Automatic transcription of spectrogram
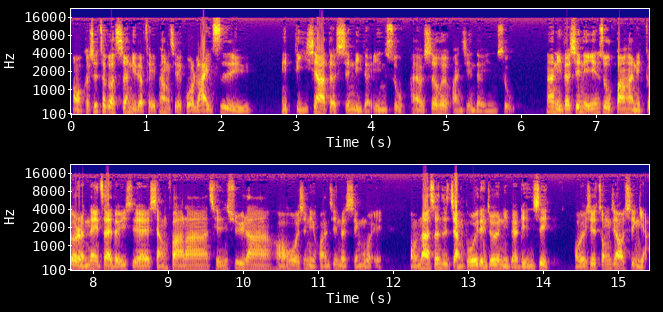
哦，可是这个生理的肥胖结果来自于你底下的心理的因素，还有社会环境的因素。那你的心理因素包含你个人内在的一些想法啦、情绪啦，哦，或者是你环境的行为。哦，那甚至讲多一点，就是你的灵性哦，一些宗教信仰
